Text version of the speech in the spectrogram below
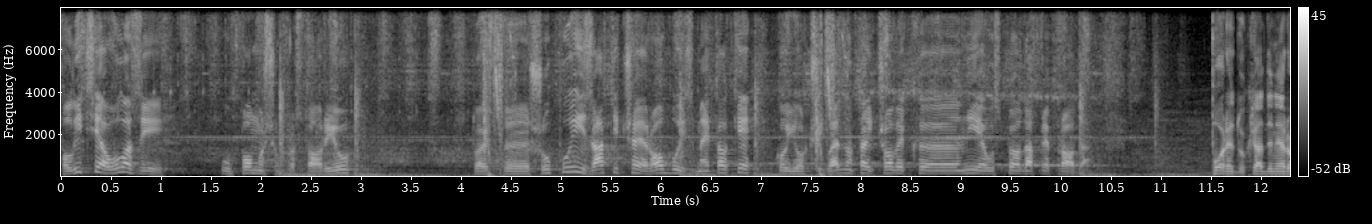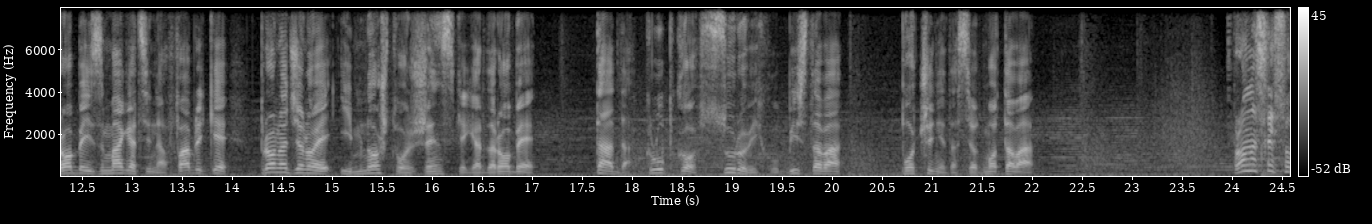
Policija ulazi u pomoćnu prostoriju, to je šupu i zatiče robu iz metalke koju očigledno taj čovek e, nije uspeo da preproda. Pored ukradene robe iz magacina fabrike, pronađeno je i mnoštvo ženske garderobe. Tada klupko surovih ubistava počinje da se odmotava. Pronašli su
